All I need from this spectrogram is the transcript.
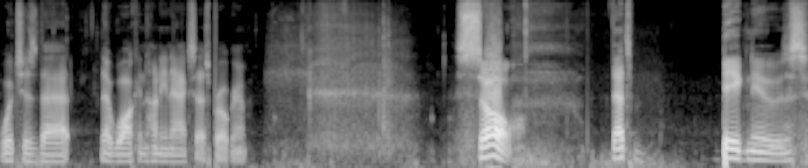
which is that that walk and hunting access program. So that's big news.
